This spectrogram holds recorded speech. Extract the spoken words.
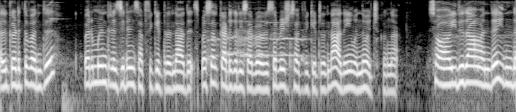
அதுக்கடுத்து வந்து பெர்மனெண்ட் ரெசிடென்ட் சர்டிஃபிகேட் இருந்தால் அது. ஸ்பெஷல் கேட்டகரி சர்வ ரிசர்வேஷன் சர்டிஃபிகேட் இருந்தால் அதையும் வந்து வச்சுக்கோங்க. ஸோ இதுதான் வந்து இந்த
